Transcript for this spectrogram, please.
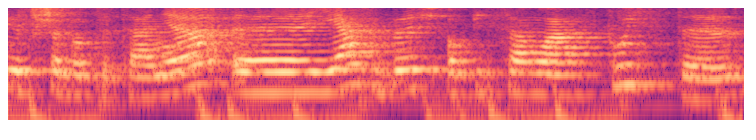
Pierwszego pytania. E, jak byś opisała swój styl?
